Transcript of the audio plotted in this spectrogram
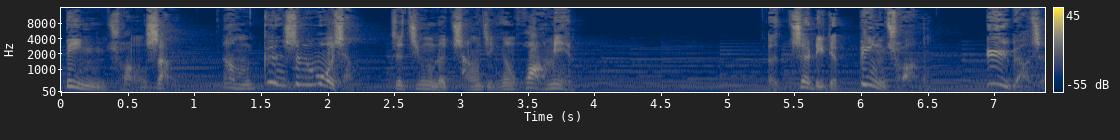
病床上。让我们更深的默想这经文的场景跟画面。而这里的病床，预表着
